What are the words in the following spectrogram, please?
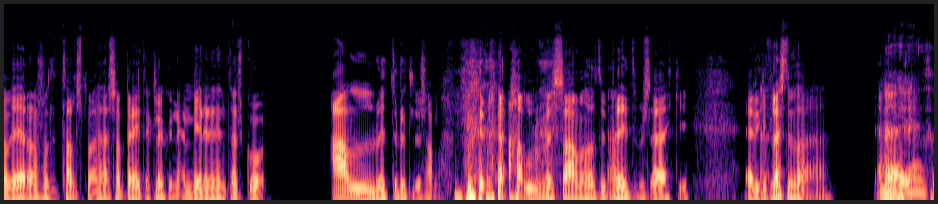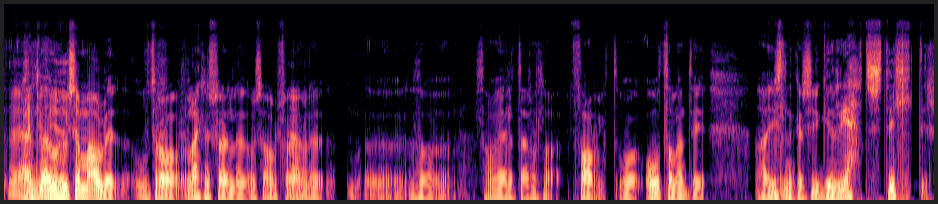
að vera svolítið talsmaður þess að breyta klukkunni en mér er enda sko alveg drullu sama. Alveg sama þóttu breytum þess eða ekki. Er ekki flestum það? eða? Nei, En, það þú hugsa málið út frá læknisfræðilegu og sálfræðilegu uh, þá, þá er þetta náttúrulega fáralt og óþólandi að Íslandingar séu ekki rétt stiltir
